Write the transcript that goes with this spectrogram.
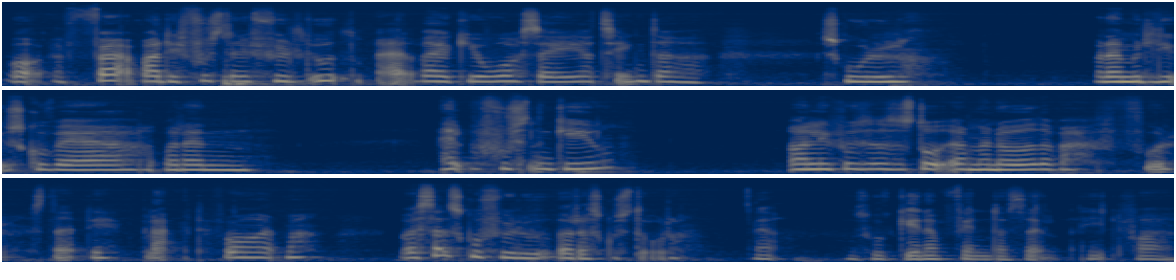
Hvor før var det fuldstændig fyldt ud med alt, hvad jeg gjorde og sagde og tænkte og skulle. Hvordan mit liv skulle være. Hvordan alt var fuldstændig givet. Og lige pludselig så stod jeg med noget, der var fuldstændig blankt foran mig. Hvor jeg selv skulle fylde ud, hvad der skulle stå der. Ja, du skulle genopfinde dig selv helt fra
